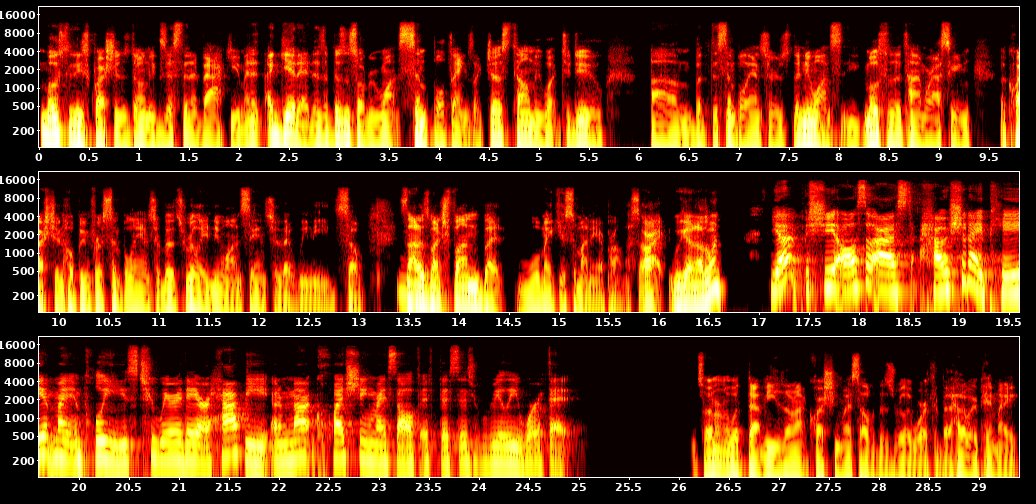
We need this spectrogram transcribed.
Most of these questions don't exist in a vacuum, and I get it. As a business owner, we want simple things like just tell me what to do. Um, but the simple answers, the nuance. Most of the time, we're asking a question hoping for a simple answer, but it's really a nuanced answer that we need. So it's not Mhm. as much fun, but we'll make you some money. I promise. All right, we got another one. Yep. She also asked, How should I pay my employees to where they are happy? And I'm not questioning myself if this is really worth it. So I don't know what that means. I'm not questioning myself if this is really worth it, but how do I pay my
